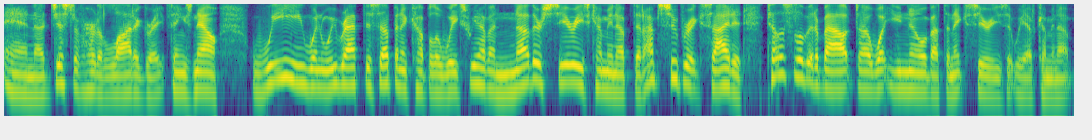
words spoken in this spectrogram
and uh, just have heard a lot of great things. Now, we when we wrap this up in a couple of weeks, we have another series coming up that I'm super excited. Tell us a little bit about uh, what you know about the next series that we have coming up.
